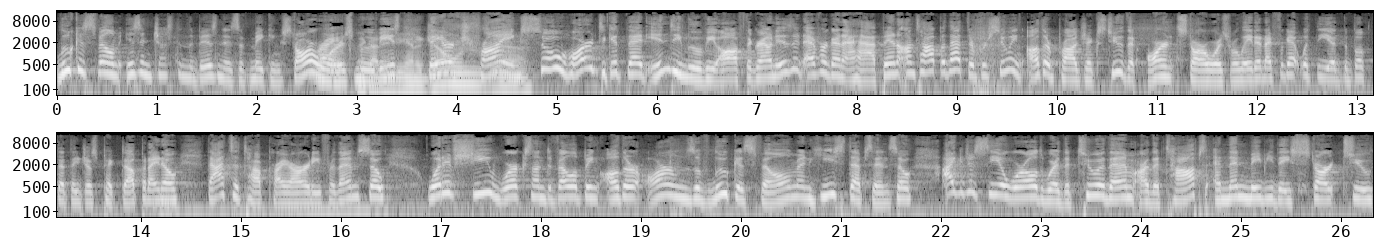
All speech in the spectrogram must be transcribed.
Lucasfilm isn't just in the business of making Star Right. Wars They movies. Indiana They are trying yeah. so hard to get that Indy movie off the ground. Is it ever going to happen? On top of that, they're pursuing other projects too that aren't Star Wars related. I forget what the uh, the book that they just picked up, but I know that's a top priority for them. So, what if she works on developing other arms of Lucasfilm and he steps in? So, I could just see a world where the two of them are the tops, and then maybe they start to,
